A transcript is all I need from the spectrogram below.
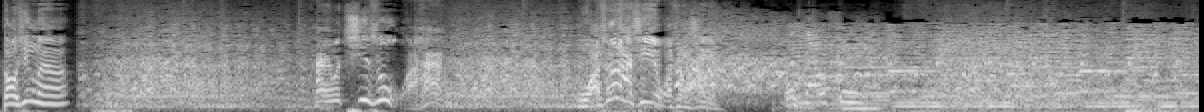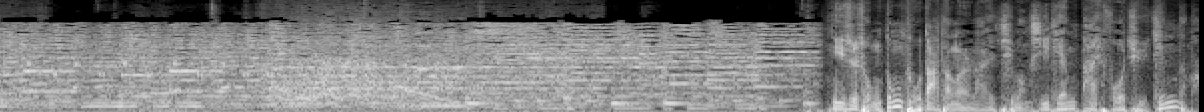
高兴没？哎呦，我气死我还！我生啥气？我生气。我高兴。你是从东土大唐而来，去往西天拜佛取经的吗？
